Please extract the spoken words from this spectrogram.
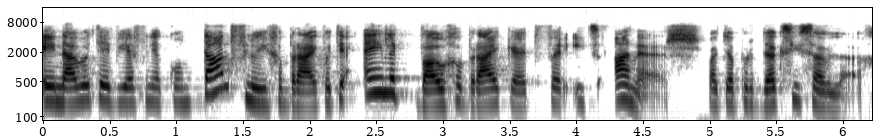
En nou moet jy weer van jou kontantvloei gebruik wat jy eintlik wou gebruik het vir iets anders wat jou produksie sou lig.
